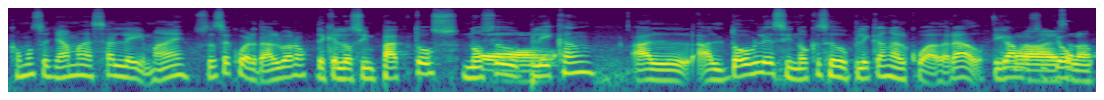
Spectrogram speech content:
¿cómo se llama esa ley, mae? ¿Usted se acuerda, Álvaro? De que los impactos no se duplican al, al doble, sino que se duplican al cuadrado. Digamos, No, si yo, no.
